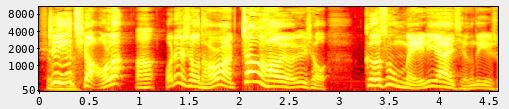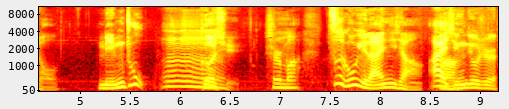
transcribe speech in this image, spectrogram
是是这也巧了啊！我这手头啊，正好有一首歌颂美丽爱情的一首名著嗯，歌曲。是吗？自古以来，你想，爱情就是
